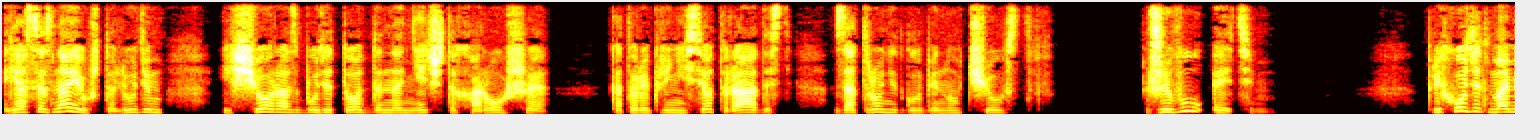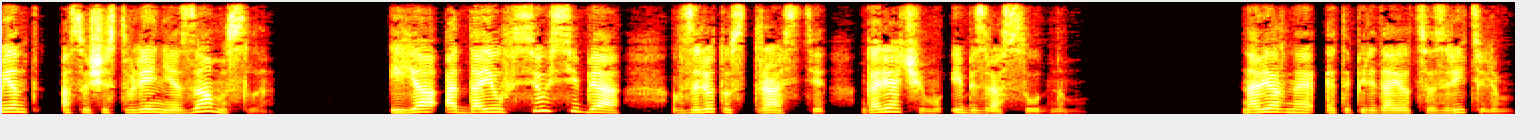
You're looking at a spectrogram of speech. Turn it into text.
Я сознаю, что людям еще раз будет отдано нечто хорошее, которое принесет радость, затронет глубину чувств. Живу этим. Приходит момент осуществления замысла, и я отдаю всю себя взлету страсти, горячему и безрассудному. Наверное, это передается зрителям,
